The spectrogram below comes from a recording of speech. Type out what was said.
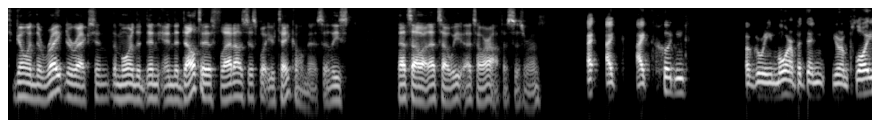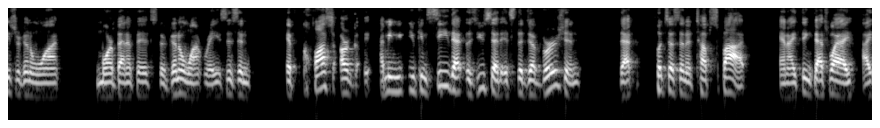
to go in the right direction, the more that then and the delta is flat out is just what your take home is. At least that's how that's how we that's how our offices run. I I I couldn't agree more. But then your employees are going to want more benefits. They're going to want raises, and if costs are, I mean, you, can see that, as you said, it's the diversion that puts us in a tough spot. And I think that's why I, I,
